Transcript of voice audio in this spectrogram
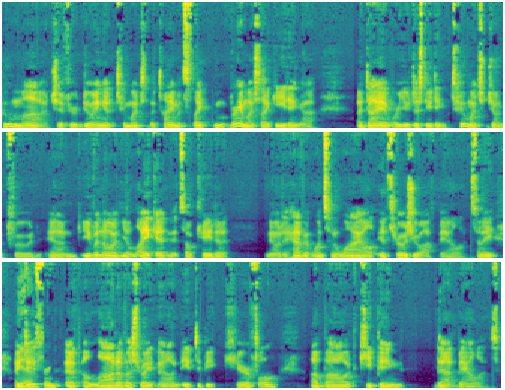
too much if you're doing it too much of the time it's like very much like eating a a diet where you're just eating too much junk food. And even though you like it and it's okay to, you know, to have it once in a while, it throws you off balance. And I, I yeah. do think that a lot of us right now need to be careful about keeping that balance.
